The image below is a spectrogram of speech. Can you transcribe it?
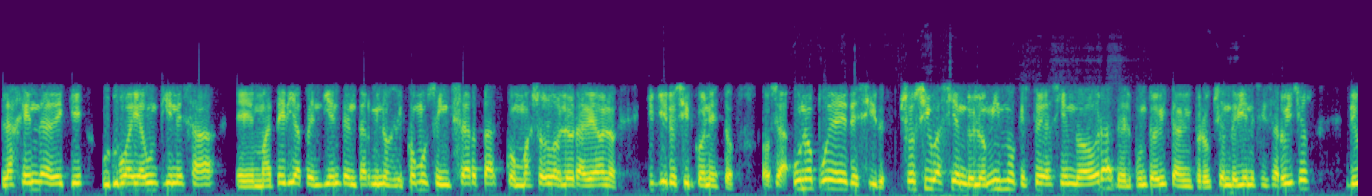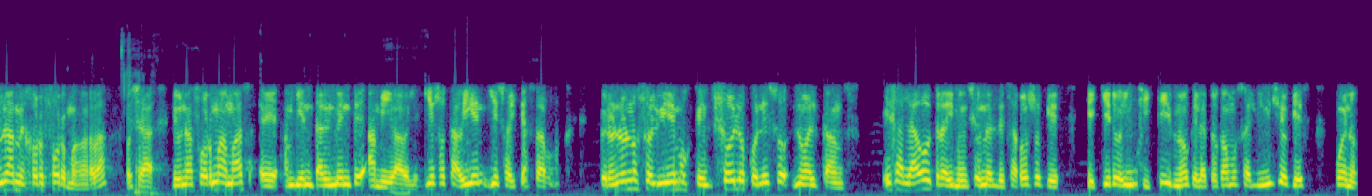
la agenda de que Uruguay aún tiene esa eh, materia pendiente en términos de cómo se inserta con mayor valor agregado. ¿Qué quiero decir con esto? O sea, uno puede decir, yo sigo haciendo lo mismo que estoy haciendo ahora desde el punto de vista de mi producción de bienes y servicios de una mejor forma, ¿verdad? O sea, de una forma más eh, ambientalmente amigable. Y eso está bien y eso hay que hacerlo. Pero no nos olvidemos que solo con eso no alcanza Esa es la otra dimensión del desarrollo que, quiero insistir, ¿no? que la tocamos al inicio, que es, bueno,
